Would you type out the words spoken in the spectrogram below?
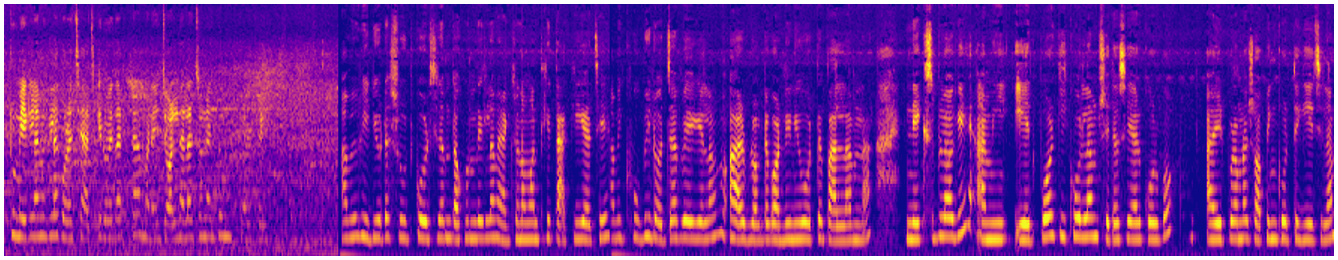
একটু মেঘলা মেঘলা করেছে আজকের ওয়েদারটা মানে জল ঢালার জন্য একদম পারফেক্ট আমি ভিডিওটা শ্যুট করছিলাম, তখন দেখলাম একজন আমার দিকে তাকিয়ে আছে। আমি খুবই লজ্জা পেয়ে গেলাম আর ব্লগটা কন্টিনিউ করতে পারলাম না। নেক্সট ব্লগে আমি এরপর কি করলাম সেটা শেয়ার করব। আর এরপর আমরা শপিং করতে গিয়েছিলাম।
